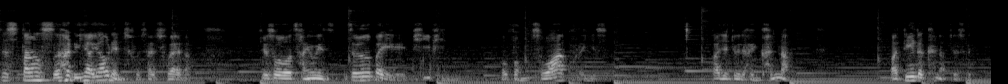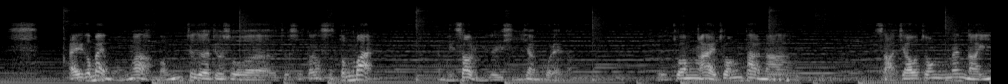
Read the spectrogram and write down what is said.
这是当时二零幺幺年出才出来的，就说常用于责备、批评和讽刺挖苦的意思，大家觉得很坑呐，把爹都坑了，就是。还有一个卖萌啊，萌这个就说就是当时动漫美少女的形象过来的。装爱装扮啊，撒娇装嫩啊，一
